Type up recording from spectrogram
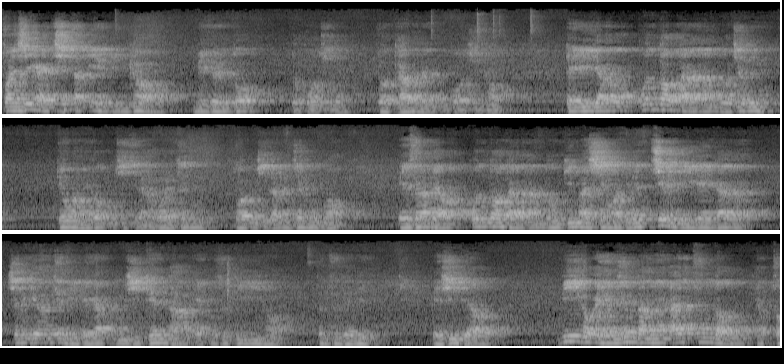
全世界七十亿人口，每个人都有国籍，都台湾人有国籍吼。第二条，本土台湾人无政府，中华民国毋是一个合法的政府，所以毋是咱的政府吼。第三条，本土台湾人如今也生活伫咧政治联合啊，啥物叫政治联合？毋是天堂，也不是地狱吼，政治联立。第四条，美国行政当然爱主动协助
